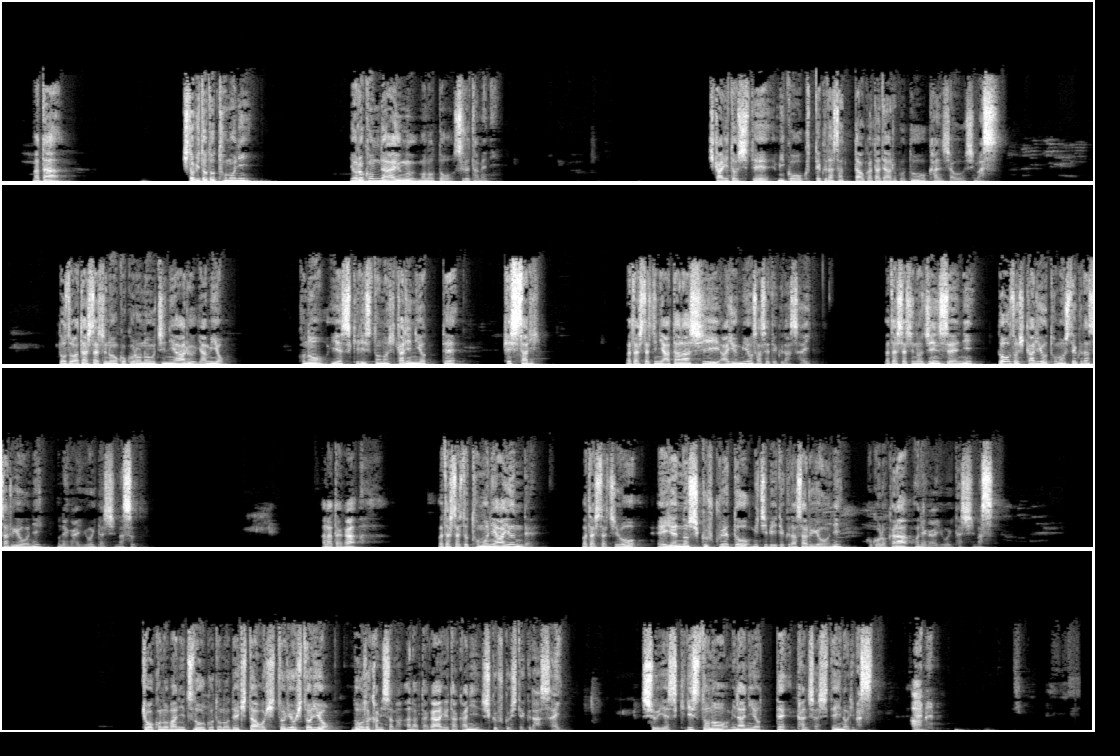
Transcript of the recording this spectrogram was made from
また、人々と共に、喜んで歩むものとするために、光として御子を送ってくださったお方であることを感謝をします。どうぞ私たちの心の内にある闇を、このイエス・キリストの光によって消し去り、私たちに新しい歩みをさせてください。私たちの人生にどうぞ光を灯してくださるようにお願いをいたします。あなたが私たちと共に歩んで、私たちを永遠の祝福へと導いてくださるように心からお願いをいたします。今日この場に集うことのできたお一人お一人をどうぞ神様あなたが豊かに祝福してください。主イエスキリストの皆によって感謝して祈ります。アーメン。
